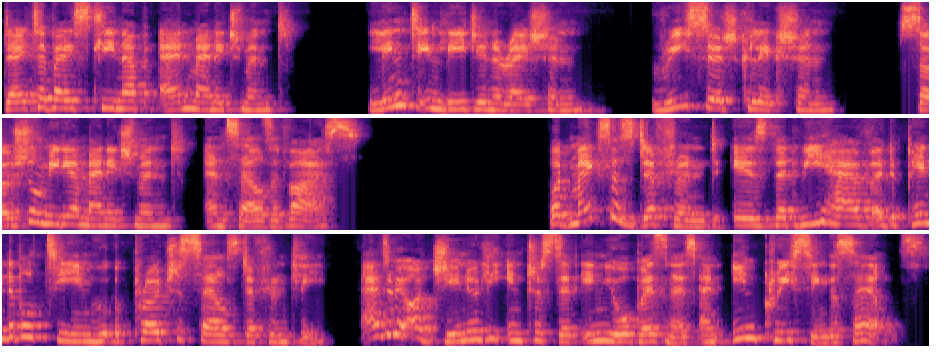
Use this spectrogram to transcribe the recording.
database cleanup and management, LinkedIn lead generation, research collection, social media management, and sales advice. What makes us different is that we have a dependable team who approaches sales differently, as we are genuinely interested in your business and increasing the sales.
